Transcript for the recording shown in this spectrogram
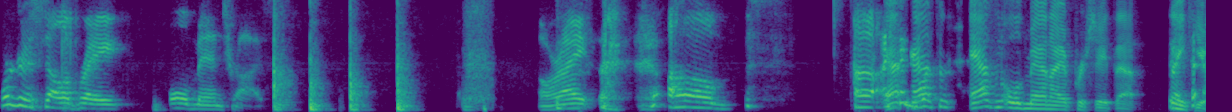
we're going to celebrate old man tries. All right. um, uh, I as, said, as an, as an old man, I appreciate that. Thank you.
